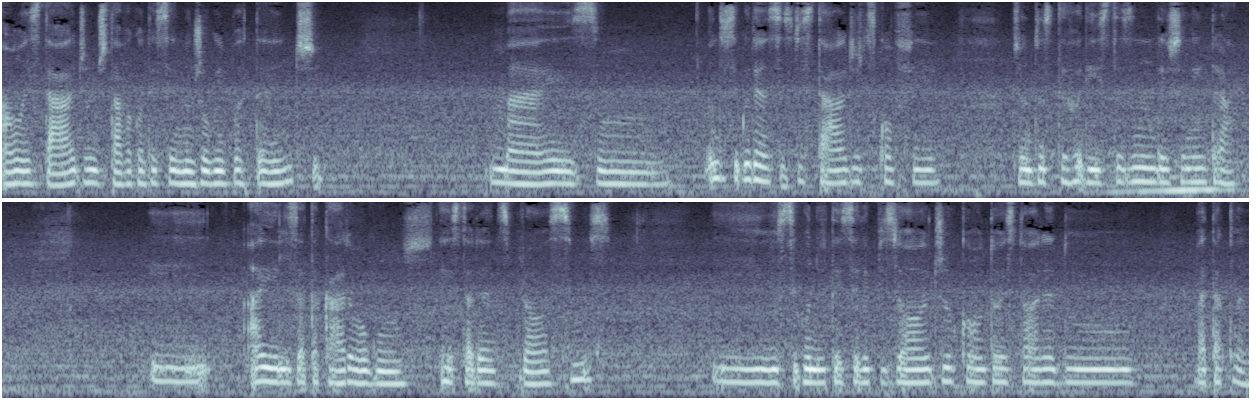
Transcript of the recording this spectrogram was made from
a um estádio onde estava acontecendo um jogo importante, mas um, um dos seguranças do estádio desconfia de um dos terroristas e não deixa ele entrar. E Aí eles atacaram alguns restaurantes próximos. E o segundo e terceiro episódio contam a história do Bataclan,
